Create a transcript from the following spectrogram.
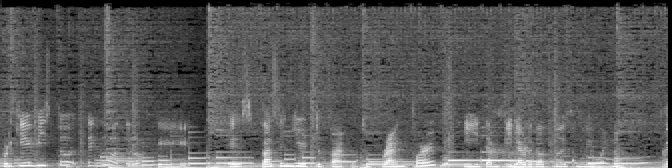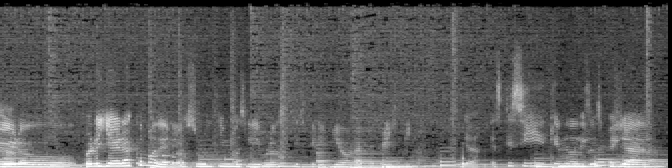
Porque he visto, tengo otro que es Passenger to, Frankfurt y, y, la verdad no es muy bueno. Pero, pero ya era como de los últimos libros que escribió Agatha Christie. Ya, es que sí, tiene entonces pues ya.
